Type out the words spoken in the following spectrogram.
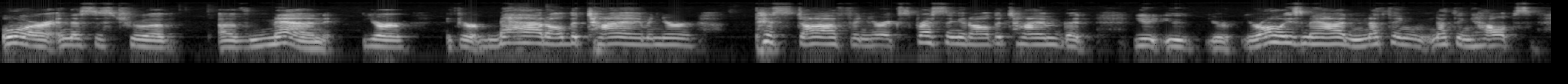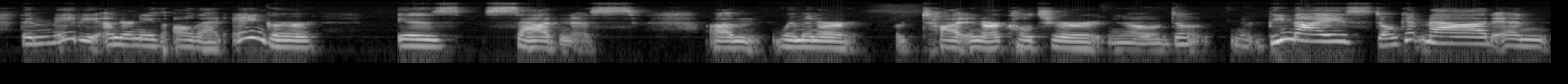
Or, and this is true of, of men, you're if you're mad all the time and you're pissed off and you're expressing it all the time, but you, you you're you're always mad and nothing nothing helps, then maybe underneath all that anger is sadness. Um, women are, are, taught in our culture, you know, don't you know, be nice, don't get mad, and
